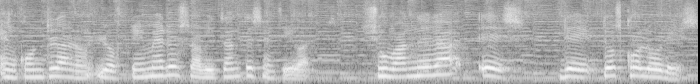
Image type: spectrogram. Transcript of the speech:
encontraron los primeros habitantes en Cigales. Su bandera es de dos colores,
